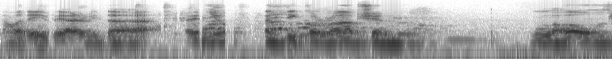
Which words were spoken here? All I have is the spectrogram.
Nowadays they are with the uh, new anti-corruption laws,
